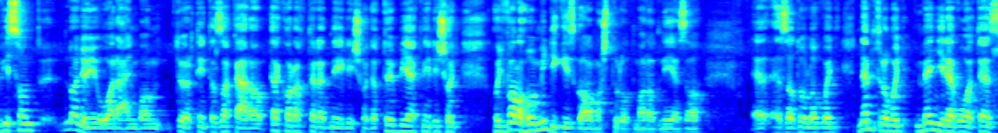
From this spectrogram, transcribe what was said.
viszont nagyon jó arányban történt az akár a te karakterednél is, vagy a többieknél is, hogy, hogy valahol mindig izgalmas tudott maradni ez a, ez a dolog, vagy nem tudom, hogy mennyire volt ez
